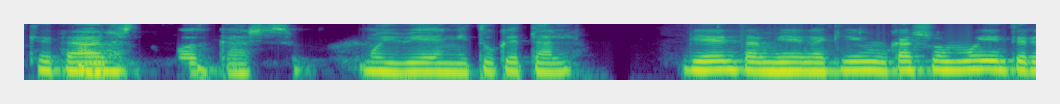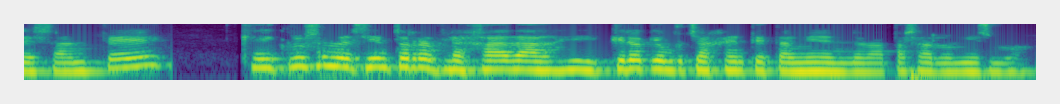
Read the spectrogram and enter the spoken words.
¿Qué tal? este podcast. Muy bien, ¿y tú qué tal? Bien, también. Aquí un caso muy interesante que incluso me siento reflejada y creo que mucha gente también le va a pasar lo mismo.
